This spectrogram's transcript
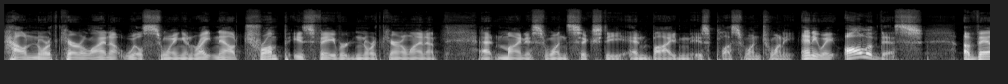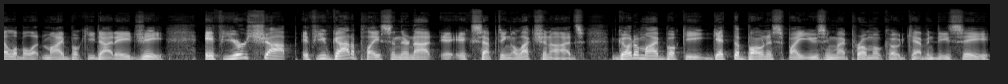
how north carolina will swing. And right now trump is favored in north carolina at minus 160 and biden is plus 120 anyway all of this available at mybookie.ag. If your shop, if you've got a place and they're not accepting election odds, go to mybookie, get the bonus by using my promo code KevinDC.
